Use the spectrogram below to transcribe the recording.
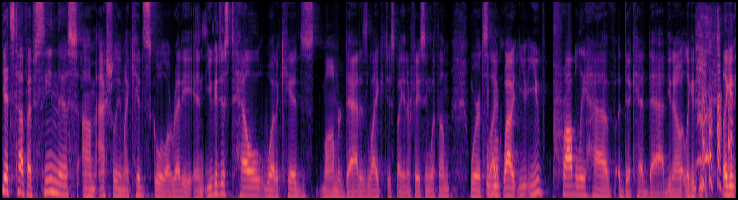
Yeah, it's tough. I've seen this um, actually in my kids' school already, and you could just tell what a kid's mom or dad is like just by interfacing with them. Where it's mm-hmm. like, wow, you, you probably have a dickhead dad, you know, like an like an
